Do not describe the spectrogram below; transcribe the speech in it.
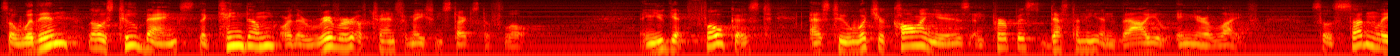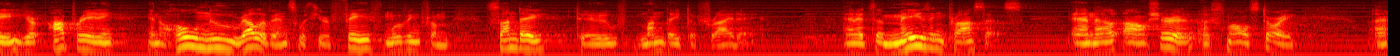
So within those two banks, the kingdom or the river of transformation starts to flow and you get focused as to what your calling is and purpose, destiny, and value in your life. So suddenly you're operating in a whole new relevance with your faith moving from Sunday to Monday to Friday. And it's an amazing process. And I'll, I'll share a, small story. I,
